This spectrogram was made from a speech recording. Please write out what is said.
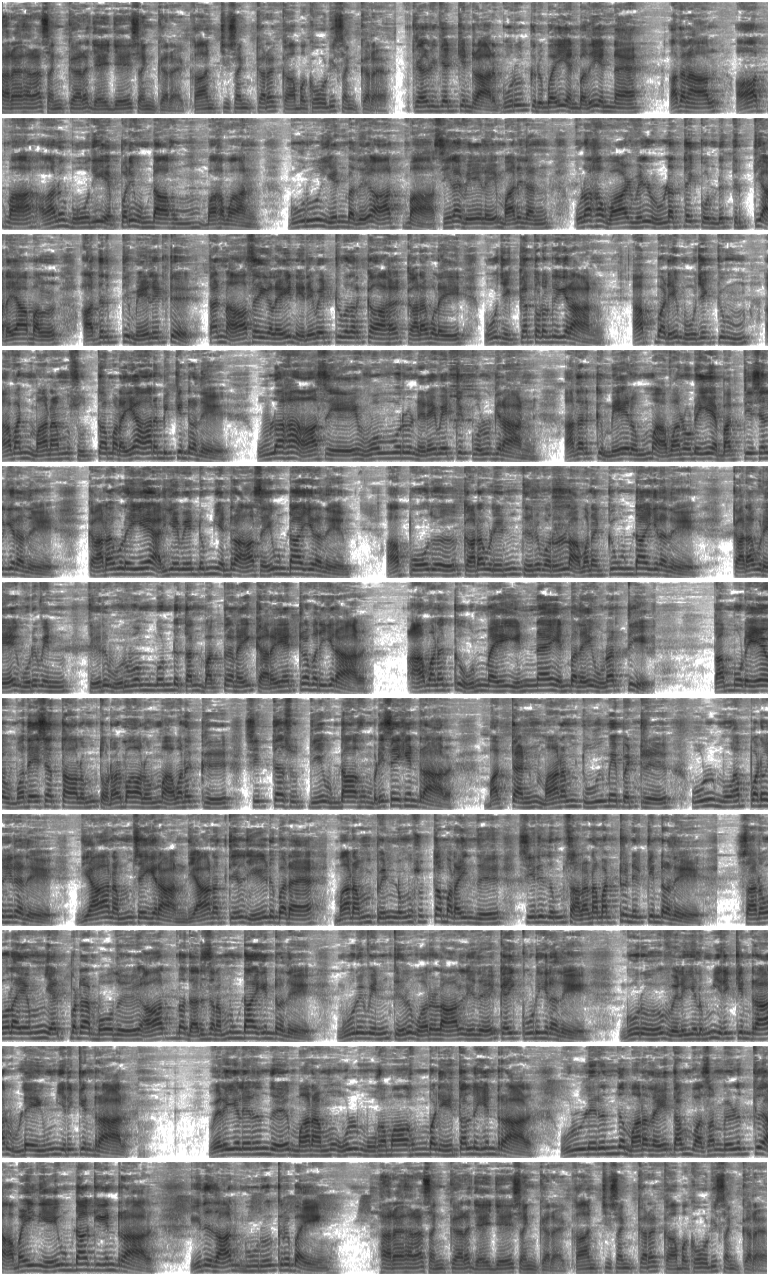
ஹரஹர சங்கர ஜெய ஜெய சங்கர காஞ்சி சங்கர காமகோடி சங்கர. கேள்வி கேட்கின்றார் குரு கிருபை என்பது என்ன? அதனால் ஆத்மா அனுபூதி எப்படி உண்டாகும் பகவான்? குரு என்பது ஆத்மா. சில வேளை மனிதன் உலக வாழ்வில் உள்ளத்தை கொண்டு திருப்தி அடையாமல் அதிருப்தி மேலிட்டு தன் ஆசைகளை நிறைவேற்றுவதற்காக கடவுளை பூஜிக்கத் தொடங்குகிறான். அப்படி பூஜைக்கும் அவன் மனம் சுத்தமடைய ஆரம்பிக்கின்றது. உலக ஆசையை ஒவ்வொரு நிறைவேற்றிக் கொள்கிறான். அதற்கு மேலும் அவனுடைய பக்தி செல்கிறது. கடவுளையே அறிய வேண்டும் என்ற ஆசை உண்டாகிறது. அப்போது கடவுளின் திருவருள் அவனுக்கு உண்டாகிறது. கடவுளே குருவின் திரு உருவம் கொண்டு தன் பக்தனை கரையேற்ற வருகிறார். அவனுக்கு உண்மை என்ன என்பதை உணர்த்தி தம்முடைய உபதேசத்தாலும் தொடர்பாலும் அவனுக்கு சித்த சுத்தி உண்டாகும்படி செய்கின்றார். பக்தன் மனம் தூய்மை பெற்று உள்முகப்படுகிறது தியானம் செய்கிறான். தியானத்தில் ஈடுபட மனம் பின்னும் சுத்தமடைந்து சிறிதும் சலனமற்று நிற்கின்றது. சனோலயம் ஏற்பட போது ஆத்ம தரிசனம் உண்டாகின்றது. குருவின் திருவருளால் இது கைகூடுகிறது. குரு வெளியிலும் இருக்கின்றார் உள்ளேயும் இருக்கின்றார். வெளியிலிருந்து மனம் உள்முகமாகும்படி தள்ளுகின்றார். உள்ளிருந்து மனதை தம் வசம் இழுத்து அமைதியை உண்டாக்குகின்றார். இதுதான் குரு கிருபை. ஹரஹர சங்கர ஜெய ஜெய சங்கர காஞ்சி சங்கர காமகோடி சங்கர.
